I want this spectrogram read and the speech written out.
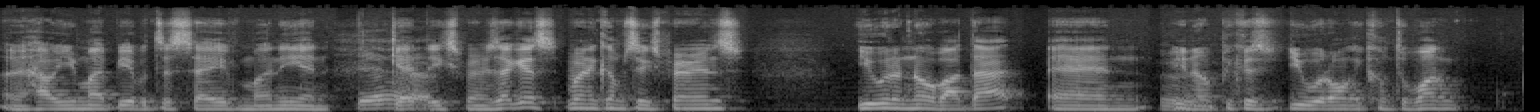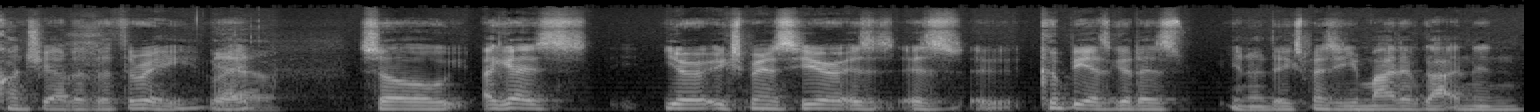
uh, how you might be able to save money and Yeah. get the experience. I guess when it comes to experience, you wouldn't know about that, and you know because you would only come to one country out of the three, right? Yeah. So, I guess your experience here is is could be as good as you know the experience you might have gotten in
